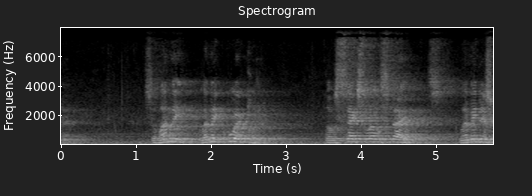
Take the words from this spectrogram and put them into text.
that. So let me let me quickly, those six little statements, let me just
